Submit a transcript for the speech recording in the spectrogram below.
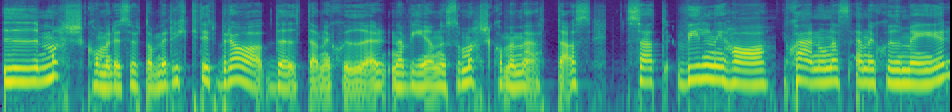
I mars kommer dessutom riktigt bra dejtenergier när Venus och Mars kommer mötas. Så att vill ni ha stjärnornas energi med er,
